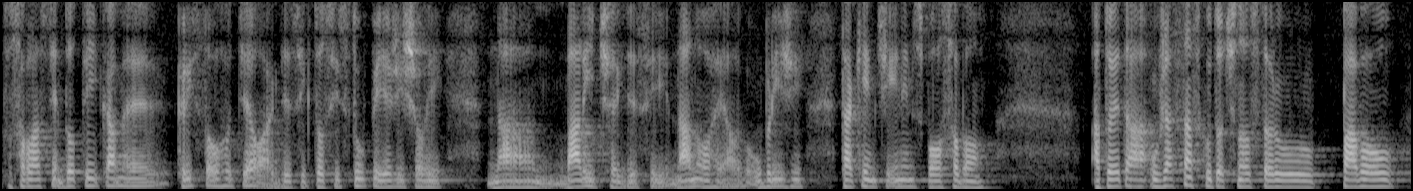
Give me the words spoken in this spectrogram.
to sa vlastne dotýkame Kristovho tela, kde si kto si stúpi Ježišovi na malíče, kde si na nohe alebo ublíži takým či iným spôsobom. A to je tá úžasná skutočnosť, ktorú Pavol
